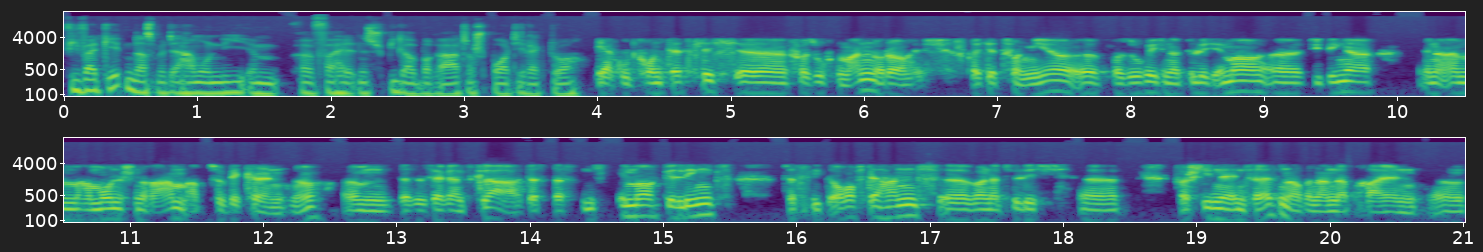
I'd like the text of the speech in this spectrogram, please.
wie weit geht denn das mit der Harmonie im äh, Verhältnis Spielerberater, Sportdirektor? Ja gut, grundsätzlich äh, versucht man, oder ich spreche jetzt von mir, äh, versuche ich natürlich immer äh, die Dinge in einem harmonischen Rahmen abzuwickeln. Ne? Ähm, das ist ja ganz klar, dass das nicht immer gelingt. Das liegt auch auf der Hand, äh, weil natürlich äh, verschiedene Interessen aufeinander prallen. Äh,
